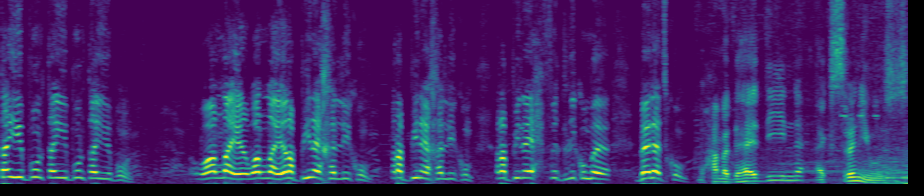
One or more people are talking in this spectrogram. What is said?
طيبون طيبون طيبون. والله والله ربنا يخليكم ربنا يخليكم ربنا يحفظ لكم بلدكم. محمد بهاء الدين اكسترا نيوز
